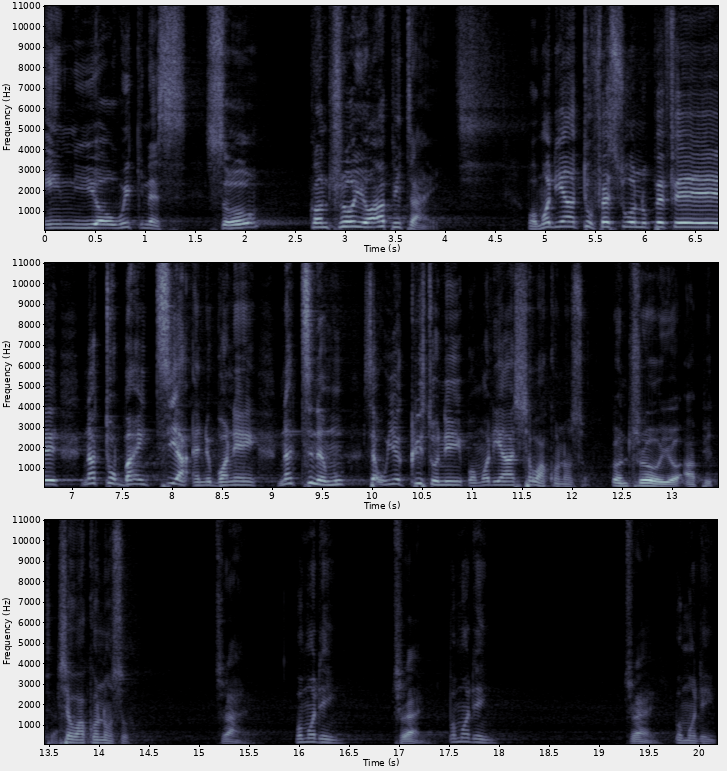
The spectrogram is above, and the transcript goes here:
in your weakness. So, control your appetite. Bɔ mmɔden ato fasuo no pefee na to ban tia nnebɔne na tena mu sɛ woyɛ kristoni bɔ mmɔden ahyɛ w'akɔnɔ so Control your appetite. hyɛ w'akɔnɔ so Try, bɔ mmɔden try, bɔ mmɔden try. bɔ mmɔden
